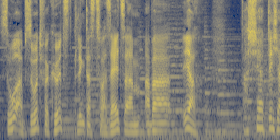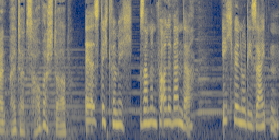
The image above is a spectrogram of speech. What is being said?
So absurd verkürzt klingt das zwar seltsam, aber ja. Was schert dich ein alter Zauberstab? Er ist nicht für mich, sondern für Ollivander. Ich will nur die Seiten.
